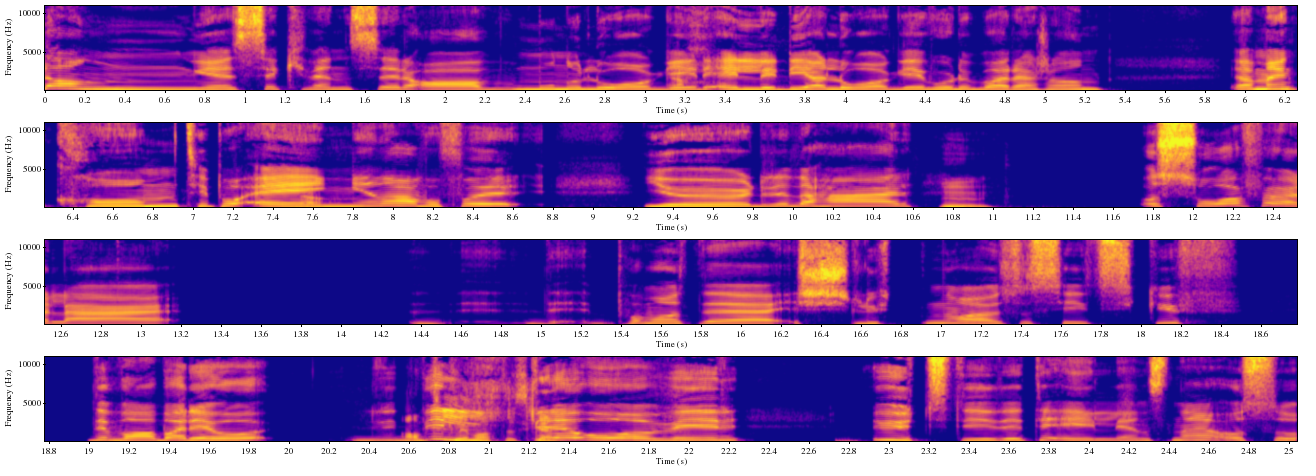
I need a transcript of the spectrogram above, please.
lange sekvenser av monologer eller dialoger hvor du bare er sånn Ja, men kom til poenget, da! Hvorfor gjør dere det her? Mm. Og så føler jeg På en måte Slutten var jo så sykt skuff. Det var bare å velte ja. over utstyret til aliensene, og så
